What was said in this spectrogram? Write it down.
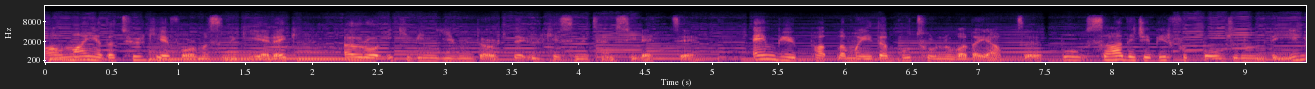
Almanya'da Türkiye formasını giyerek Euro 2024'te ülkesini temsil etti. En büyük patlamayı da bu turnuvada yaptı. Bu sadece bir futbolcunun değil,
